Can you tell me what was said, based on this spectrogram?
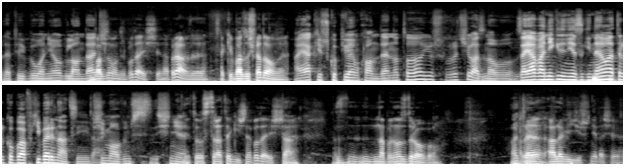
Lepiej było nie oglądać. Bardzo mądre podejście, naprawdę. Takie bardzo świadome. A jak już kupiłem Hondę, no to już wróciła znowu. Zajawa nigdy nie zginęła, tylko była w hibernacji, w Tak. zimowym s- śnie. Nie, to strategiczne podejście. Tak. Z, na pewno zdrowo. A Ale, ale widzisz, nie da się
